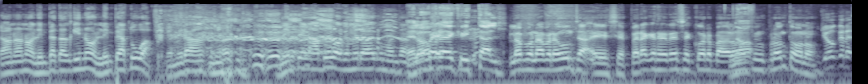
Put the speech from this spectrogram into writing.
No, no, no, límpiate aquí, no, limpia tú, que mira, limpien a tú, que mira a ver cómo están. El López- hombre de cristal. López, una pregunta. eh, ¿Se espera que regrese el quarterback de los No. Dolphins pronto o no? Yo creo,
